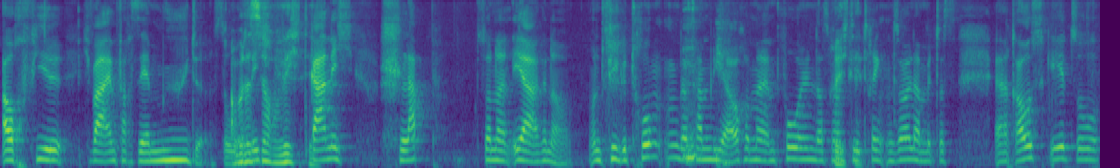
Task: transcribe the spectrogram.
auch viel, ich war einfach sehr müde. So. Aber das nicht, ist ja auch wichtig. Gar nicht schlapp, sondern ja, genau. Und viel getrunken, das haben die ja auch immer empfohlen, dass man Richtig. viel trinken soll, damit das äh, rausgeht. So.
